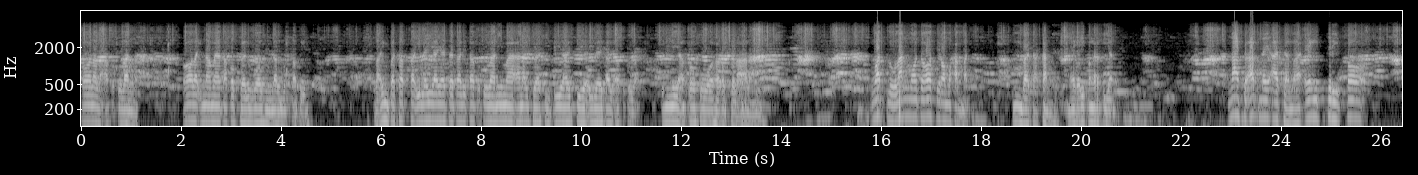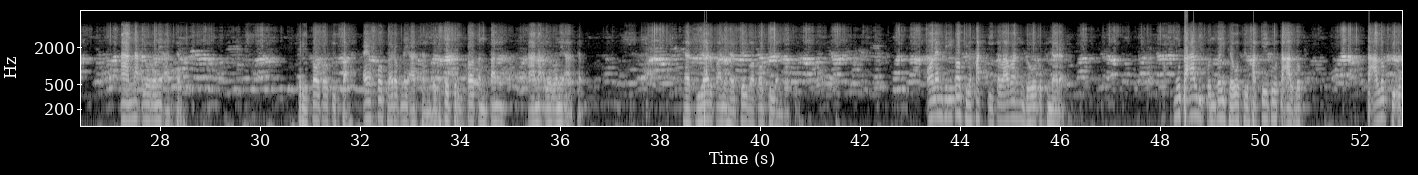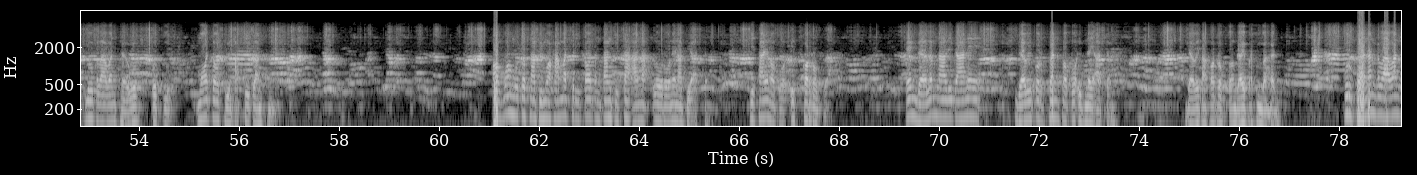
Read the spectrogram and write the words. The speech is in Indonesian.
Qala la aqtulanna. Qala innama yataqabbalu Allahu minal muttaqin. La in basatta ilayya yadaka litaqtulani ma ana al-basiti ya ilayka al-aqtulan. Inni akhafu wa rabbul alamin. Watlu lan maca sira Muhammad membacakan mereka pengertian Nabaat nai Adama ing cerita anak lorone Adam cerita atau kisah. Eko barok nai Adam. Jadi cerita tentang anak lorone Adam. Habila rupane Habil wa Qabil lan oleh cerita bil hakki kelawan gawa kebenaran. Muta'alikun ta dawuh bil hakki iku ta'alluq. Ta'alluq bi utlu kelawan dawuh utlu. Maca bil hakki kan bener Allah ngutus Nabi Muhammad cerita tentang kisah anak lorone Nabi Adam. Kisahnya nopo iskor roba. Ing dalem nalikane gawe korban sopo ibnu Adam. Gawe takorruk, gawe persembahan. Kurbanan kelawan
